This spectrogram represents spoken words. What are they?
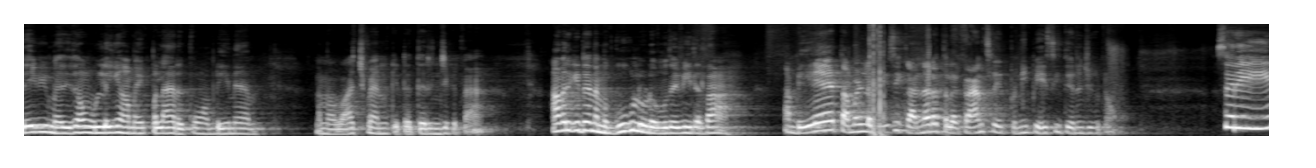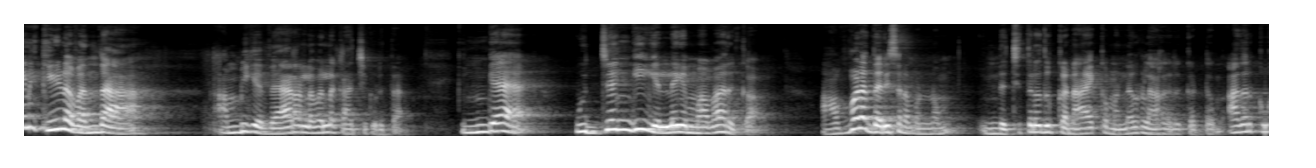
இறைவி மாதிரி தான் உள்ளேயும் அமைப்பெல்லாம் இருக்கும் அப்படின்னு நம்ம வாட்ச்மேன் கிட்ட தெரிஞ்சுக்கிட்டேன். அவர்கிட்ட நம்ம கூகுளோட உதவியில் தான் அப்படியே தமிழில் பேசி கன்னடத்தில் டிரான்ஸ்லேட் பண்ணி பேசி தெரிஞ்சுக்கிட்டோம். சரின்னு கீழே வந்தால் அம்பிகை வேற லெவலில் காட்சி கொடுத்தா. இங்கே உஜ்ஜங்கி எல்லையம்மாவாக இருக்கா. அவ்வளோ தரிசனம் பண்ணும் இந்த சித்திரதுக்க நாயக்க மன்னர்களாக இருக்கட்டும். அதற்கு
